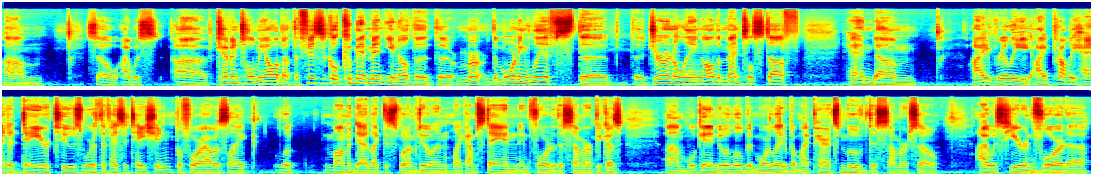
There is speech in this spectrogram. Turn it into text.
Um, so I was uh, Kevin told me all about the physical commitment, you know, the the the morning lifts, the the journaling, all the mental stuff, and um, I really I probably had a day or two's worth of hesitation before I was like, look, mom and dad, like this is what I'm doing. Like I'm staying in Florida this summer because um, we'll get into a little bit more later. But my parents moved this summer, so I was here in Florida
